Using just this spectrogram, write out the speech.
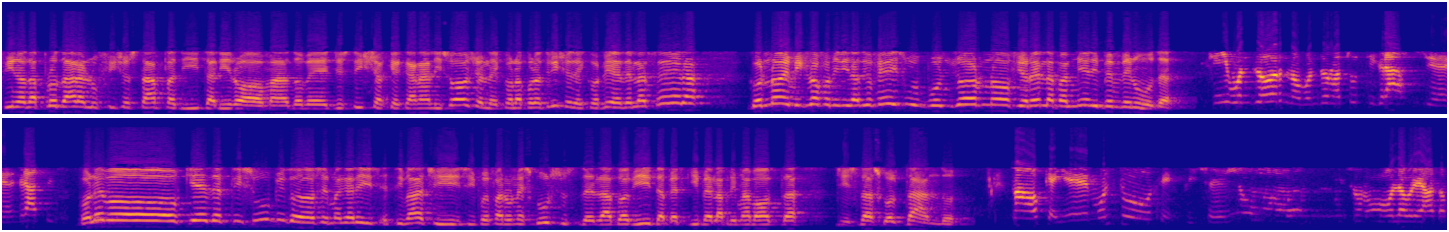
fino ad approdare all'ufficio stampa di Italy Roma, dove gestisce anche canali social e collaboratrice del Corriere della Sera. Con noi microfoni di Radio Facebook, buongiorno Fiorella Palmieri, benvenuta. Sì, buongiorno, buongiorno a tutti, grazie, grazie. Volevo chiederti subito se magari se ti va ci, si può fare un excursus della tua vita per chi per la prima volta ci sta ascoltando. Ah, ok, è molto semplice. Io mi sono laureata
